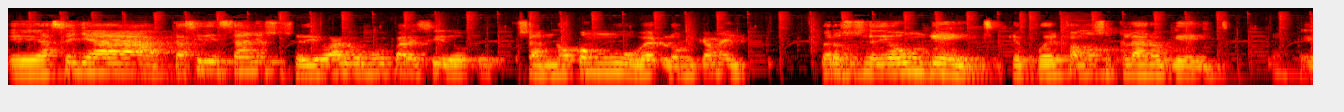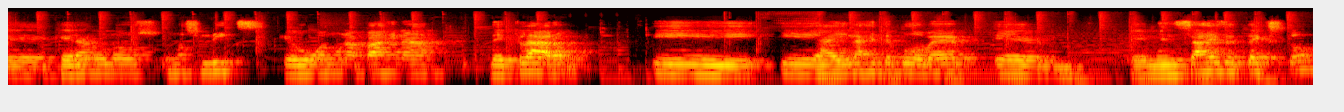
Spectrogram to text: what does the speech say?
Eh, hace ya casi 10 años sucedió algo muy parecido, o sea, no con Uber, lógicamente, pero sucedió un gate, que fue el famoso Claro Gate, eh, que eran unos, unos leaks que hubo en una página de Claro y, y ahí la gente pudo ver eh, eh, mensajes de texto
